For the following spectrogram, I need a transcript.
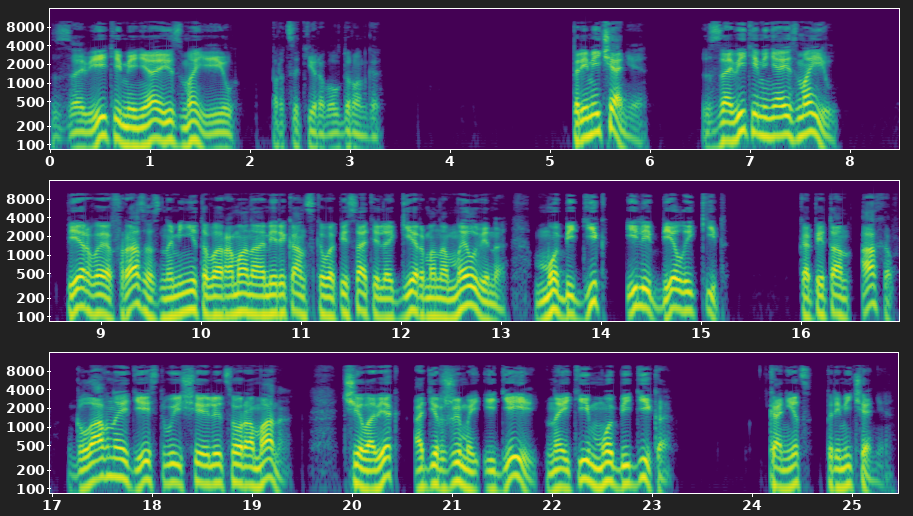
«Зовите меня Измаил», — процитировал Дронга. Примечание. «Зовите меня Измаил». Первая фраза знаменитого романа американского писателя Германа Мелвина «Моби Дик» или «Белый кит». Капитан Ахов – главное действующее лицо романа. Человек, одержимый идеей найти Моби Дика. Конец примечания.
